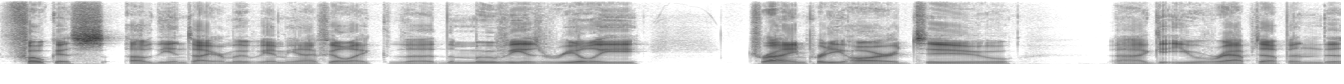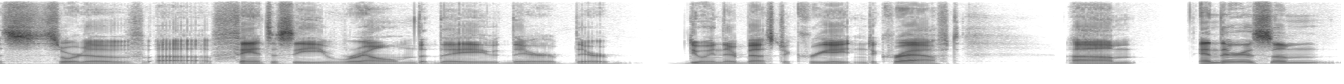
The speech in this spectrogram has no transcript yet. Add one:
focus of the entire movie. I mean, I feel like the the movie is really trying pretty hard to uh, get you wrapped up in this sort of uh, fantasy realm that they they're they're doing their best to create and to craft. Um, and there is some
